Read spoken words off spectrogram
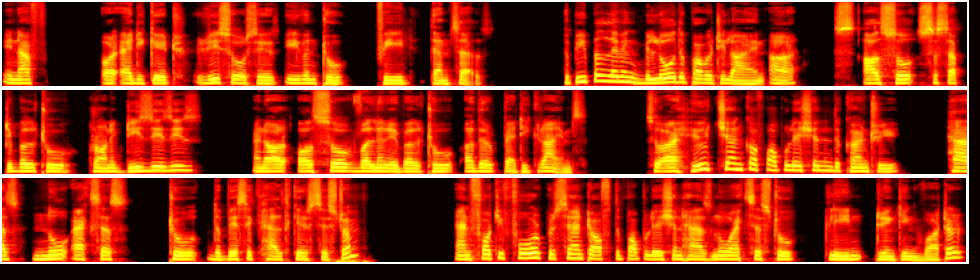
enough or adequate resources even to feed themselves. The people living below the poverty line are also susceptible to chronic diseases and are also vulnerable to other petty crimes. So a huge chunk of population in the country has no access to the basic healthcare system and 44% of the population has no access to clean drinking water.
